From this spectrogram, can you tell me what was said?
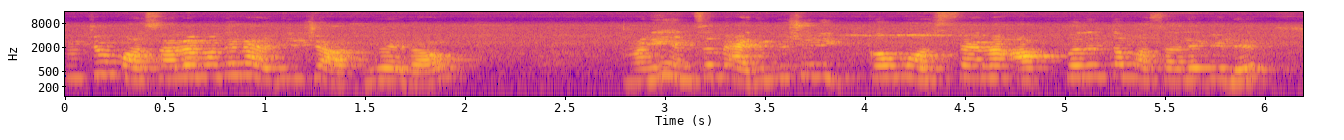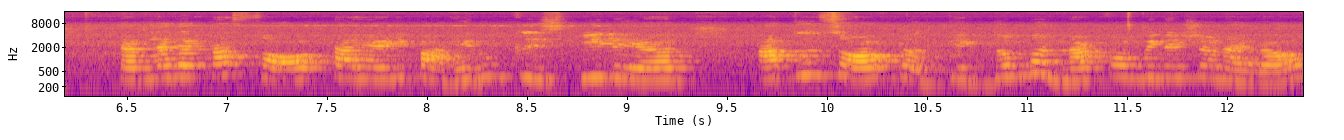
तुमच्या मसाल्यामध्ये काहीतरी जादू आहे राव. आणि ह्यांचं मॅरिनेशन इतकं मस्त आहे ना आतपर्यंत मसाले गेले त्यातल्या त्यात ना सॉफ्ट आहे आणि बाहेरून क्रिस्पी लेअर आतून सॉफ्ट एकदम भन्नाट कॉम्बिनेशन आहे राव.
